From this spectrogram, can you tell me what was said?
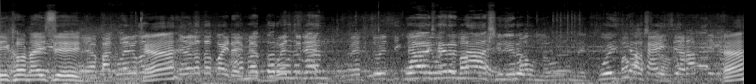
লিখন আইছে? হ্যাঁ? হ্যাঁ?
